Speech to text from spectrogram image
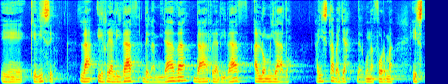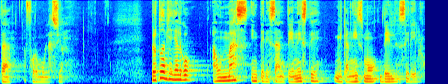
eh, que dice, la irrealidad de la mirada da realidad a lo mirado. Ahí estaba ya, de alguna forma, esta formulación. Pero todavía hay algo aún más interesante en este mecanismo del cerebro.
